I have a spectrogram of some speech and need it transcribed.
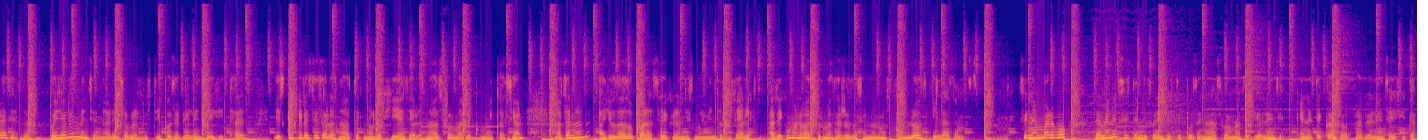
Gracias, Laura. Pues yo les mencionaré sobre los tipos de violencia digital. Y es que gracias a las nuevas tecnologías y a las nuevas formas de comunicación nos han ayudado para hacer grandes movimientos sociales, así como nuevas formas de relacionarnos con los y las demás. Sin embargo, también existen diferentes tipos de nuevas formas de violencia, en este caso la violencia digital.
